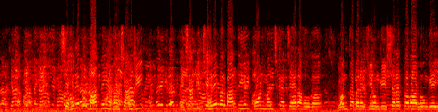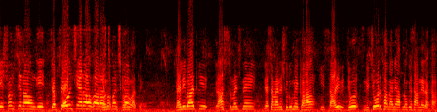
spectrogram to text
चेहरे पर बात नहीं हुई घनश्याम जी। घनश्याम जी चेहरे पर बात नहीं हुई। कौन मंच का चेहरा होगा? ममता बनर्जी होंगी शरद पवार होंगे यशवंत सिन्हा होंगे। जब से कौन चेहरा होगा राष्ट्रमंच दोनों का बातें। पहली बात कि राष्ट्रमंच ने जैसा मैंने शुरू में कहा कि सारी जो निचोड़ था मैंने आप लोगों के सामने रखा।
